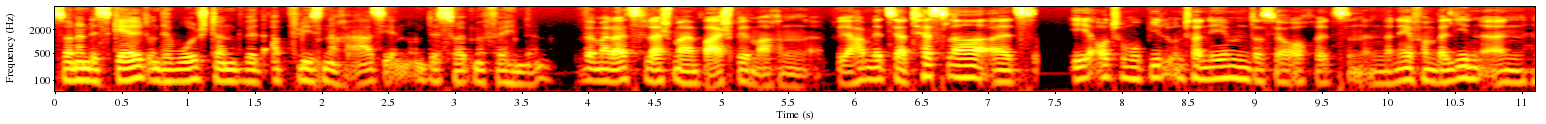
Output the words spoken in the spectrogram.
sondern das Geld und der Wohlstand wird abfließen nach Asien und das sollte man verhindern. Wenn wir da jetzt vielleicht mal ein Beispiel machen. Wir haben jetzt ja Tesla als E-Automobilunternehmen, das ja auch jetzt in der Nähe von Berlin ein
